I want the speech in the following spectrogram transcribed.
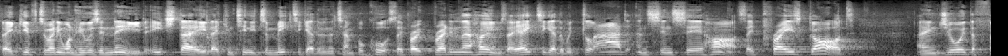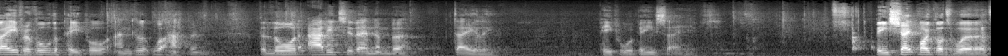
They give to anyone who was in need. Each day they continued to meet together in the temple courts. They broke bread in their homes. They ate together with glad and sincere hearts. They praised God and enjoyed the favour of all the people. And look what happened. The Lord added to their number daily. People were being saved. Being shaped by God's word,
